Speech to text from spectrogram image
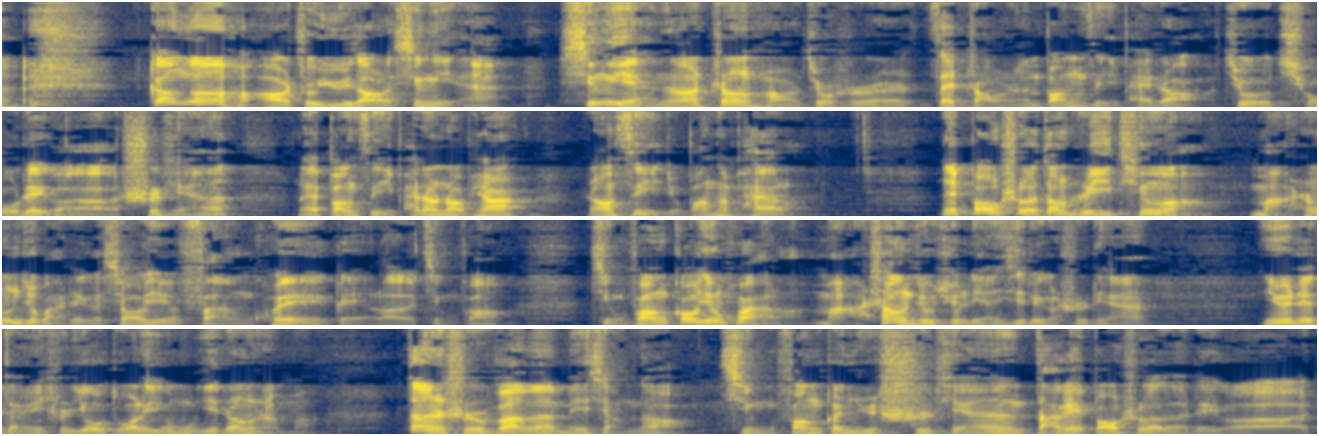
刚刚好就遇到了星野，星野呢正好就是在找人帮自己拍照，就求这个石田来帮自己拍张照片，然后自己就帮他拍了。那报社当时一听啊，马上就把这个消息反馈给了警方，警方高兴坏了，马上就去联系这个石田，因为这等于是又多了一个目击证人嘛。但是万万没想到，警方根据石田打给报社的这个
